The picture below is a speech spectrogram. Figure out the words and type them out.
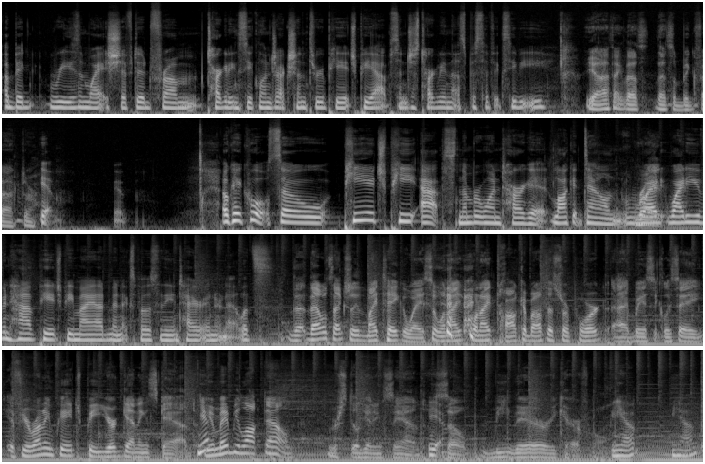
a big reason why it shifted from targeting SQL injection through PHP apps and just targeting that specific CVE? Yeah, I think that's that's a big factor. Yep. Yep. Okay, cool. So PHP apps, number one target. Lock it down. Right. Why, why do you even have PHP MyAdmin exposed to the entire internet? Let's. That, that was actually my takeaway. So when I when I talk about this report, I basically say if you're running PHP, you're getting scanned. Yep. You may be locked down, you're still getting scanned. Yeah. So be very careful. Yep. Yep.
